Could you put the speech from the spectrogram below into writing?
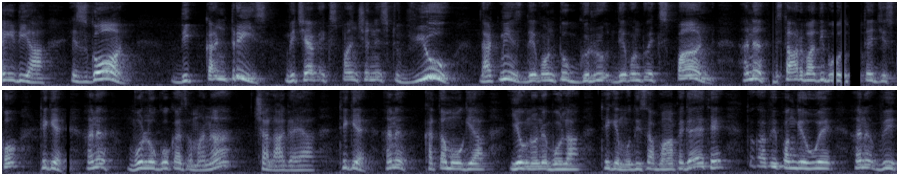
idea is gone. the countries which have expansionist view that means they want to grow they want to expand है ना? विस्तारवादी बोलते हैं जिसको ठीक है? है ना? वो लोगों का ज़माना चला गया ठीक है? है ना? ख़त्म हो गया ये उन्होंने बोला ठीक है? मोदी साहब वहाँ पे गए थे तो काफ़ी पंगे हुए है ना? वि,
